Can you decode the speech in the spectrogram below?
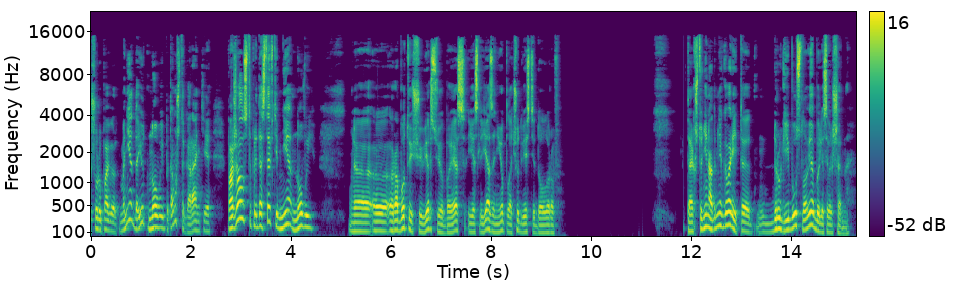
шуруповерт, мне дают новый, потому что гарантия. Пожалуйста, предоставьте мне новый э, э, работающую версию OBS, если я за нее плачу 200 долларов. Так что не надо мне говорить, э, другие бы условия были совершенно.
